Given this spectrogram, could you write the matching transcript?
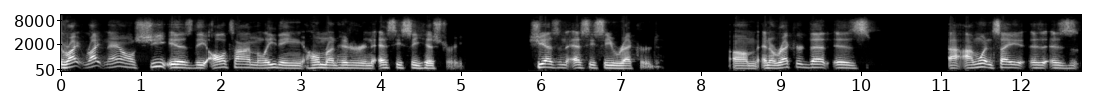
right right now she is the all-time leading home run hitter in SEC history. She has an SEC record, um, and a record that is I, wouldn't say is, is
